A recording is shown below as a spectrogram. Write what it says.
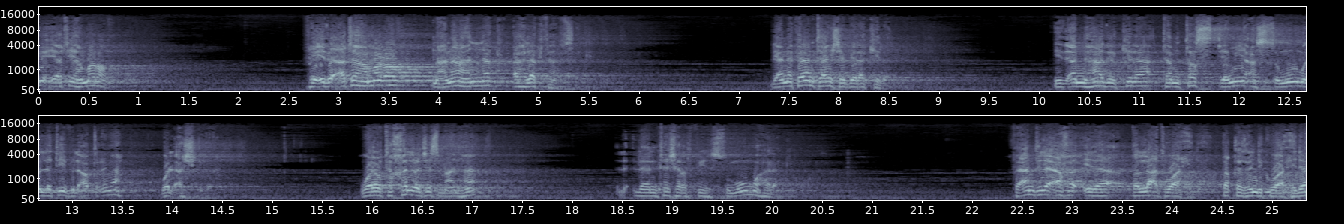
يأتيها مرض. فإذا أتاها مرض معناه أنك أهلكت نفسك. لأنك لن تعيش بلا كلى. إذ أن هذه الكلى تمتص جميع السموم التي في الأطعمة والأشربة. ولو تخلى الجسم عنها لانتشرت فيه السموم وهلك. فأنت لا أخذ إذا طلعت واحدة بقيت عندك واحدة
